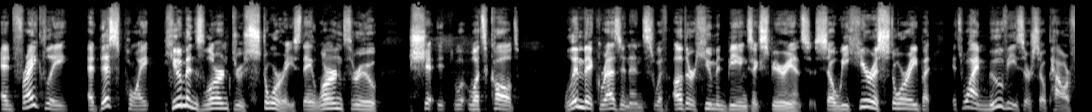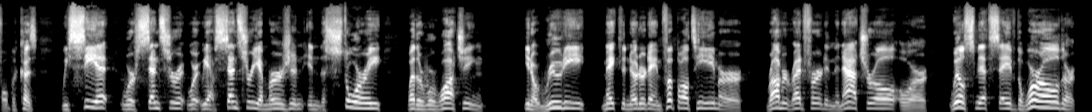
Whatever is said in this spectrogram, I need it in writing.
And frankly, at this point, humans learn through stories. They learn through shit, what's called limbic resonance with other human beings' experiences. So we hear a story, but it's why movies are so powerful because we see it, we're sensory, we have sensory immersion in the story, whether we're watching, you know, Rudy make the Notre Dame football team or Robert Redford in The Natural or Will Smith save the world or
